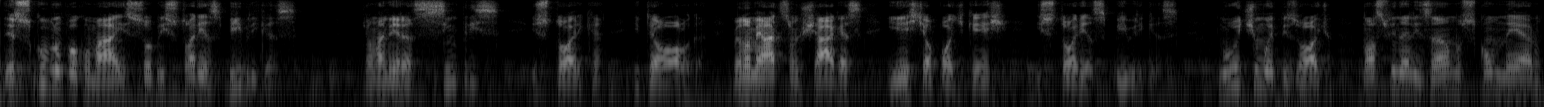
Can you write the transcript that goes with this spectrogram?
Descubra um pouco mais sobre histórias bíblicas de uma maneira simples, histórica e teóloga. Meu nome é Adson Chagas e este é o podcast Histórias Bíblicas. No último episódio, nós finalizamos com Nero.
